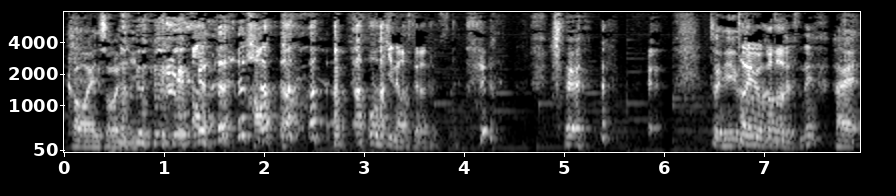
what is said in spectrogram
かわいそうに。は大きなお世話ですということですね。はい。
